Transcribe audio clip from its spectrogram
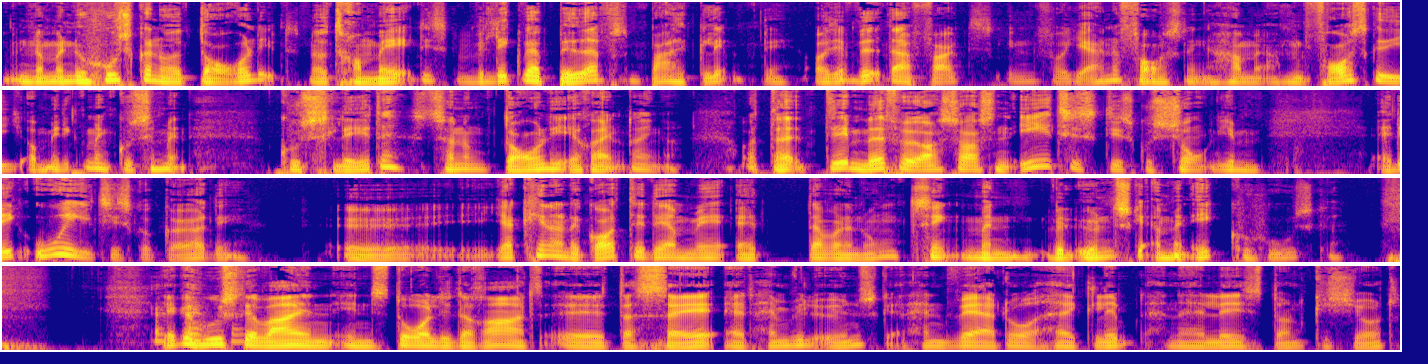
når man nu husker noget dårligt, noget traumatisk, vil det ikke være bedre, hvis man bare havde glemt det? Og jeg ved, der er faktisk inden for hjerneforskning, har man, har man forsket i, om man ikke man kunne simpelthen kunne slette sådan nogle dårlige erindringer. Og der, det medfører også, også en etisk diskussion. Jamen, er det ikke uetisk at gøre det? Øh, jeg kender det godt, det der med, at der var der nogle ting, man vil ønske, at man ikke kunne huske. Jeg kan huske, der var en, en stor litterat, øh, der sagde, at han ville ønske, at han hvert år havde glemt, at han havde læst Don Quixote,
